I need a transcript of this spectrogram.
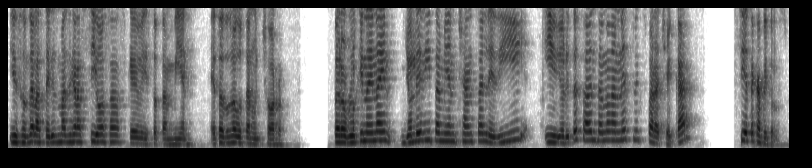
Y son de las series más graciosas que he visto también. Esas dos me gustan un chorro. Pero Brooklyn Nine-Nine, yo le di también chance, le di. Y ahorita estaba entrando a Netflix para checar siete capítulos.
